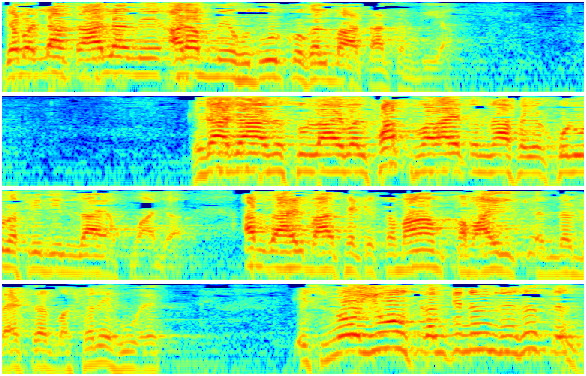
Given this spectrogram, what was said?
جب اللہ تعالیٰ نے عرب میں حضور کو غلبہ عطا کر دیا جا رسول اللہ ولفت ورائے تو نہ سید خلو اللہ افواجہ اب ظاہر بات ہے کہ تمام قبائل کے اندر بیٹھ کر مشورے ہوئے۔ It's no use continuing resistance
